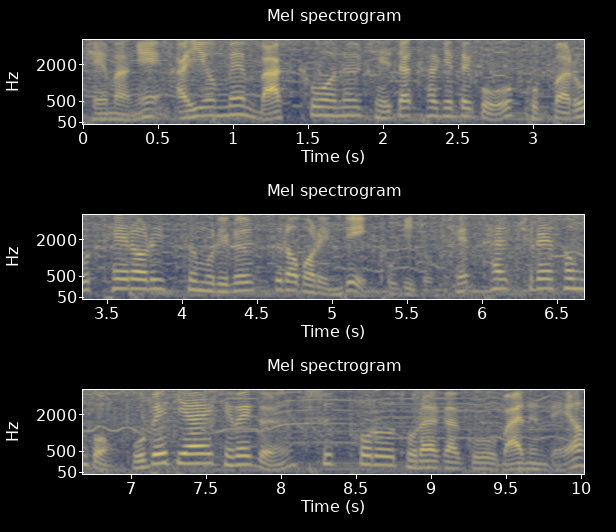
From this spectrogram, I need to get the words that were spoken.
대망의 아이언맨 마크1을 제작하게 되고 곧바로 테러리스트 무리를 쓸어버린 뒤 보기 좋게 탈출에 성공. 오베디아의 계획은 수포로 돌아가고 마는데요.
